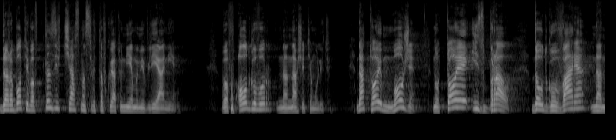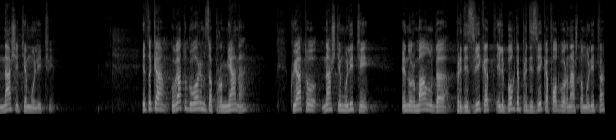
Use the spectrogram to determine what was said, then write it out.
да работи в тази част на света, в която ние имаме влияние, в отговор на нашите молитви. Да, Той може, но Той е избрал да отговаря на нашите молитви. И така, когато говорим за промяна, която нашите молитви е нормално да предизвикат, или Бог да предизвика в отговор на нашата молитва,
